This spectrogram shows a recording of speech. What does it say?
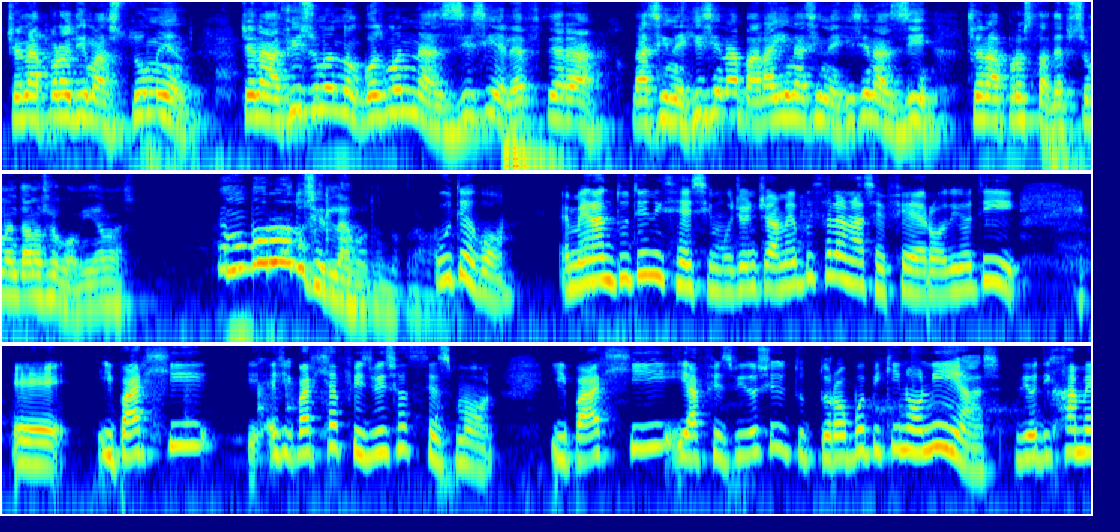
Και να προετοιμαστούμε και να αφήσουμε τον κόσμο να ζήσει ελεύθερα, να συνεχίσει να παράγει, να συνεχίσει να ζει και να προστατεύσουμε τα νοσοκομεία μας. Δεν μπορώ να το συλλάβω το πράγμα. Ούτε εγώ. Εμένα τούτη είναι η θέση μου. Και που ήθελα να σε φέρω, διότι ε, υπάρχει υπάρχει αφισβήτηση των θεσμών. Υπάρχει η αφισβήτηση του τρόπου επικοινωνίας. Διότι είχαμε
